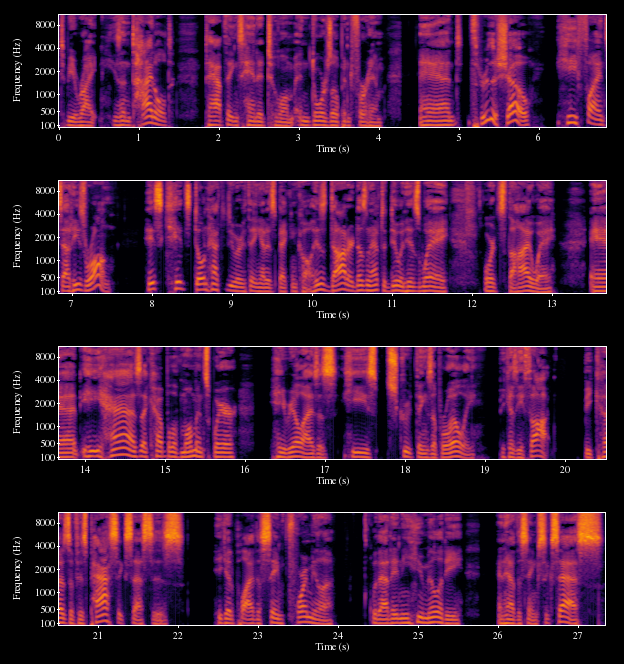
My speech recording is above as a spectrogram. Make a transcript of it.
to be right. He's entitled to have things handed to him and doors opened for him. And through the show, he finds out he's wrong. His kids don't have to do everything at his beck and call. His daughter doesn't have to do it his way or it's the highway. And he has a couple of moments where he realizes he's screwed things up royally because he thought because of his past successes, he could apply the same formula without any humility and have the same success.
